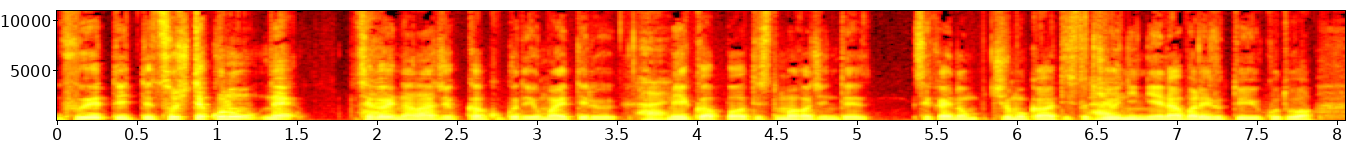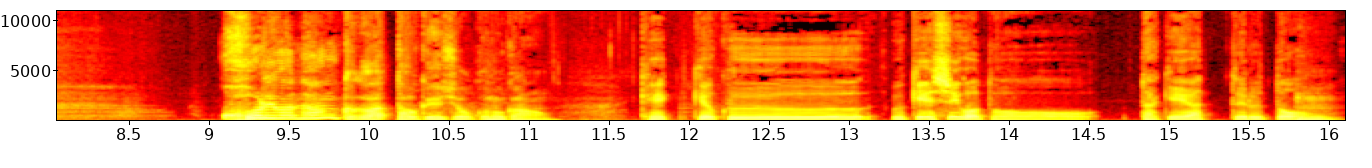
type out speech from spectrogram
増えていって、そしてこのね、世界70カ国で読まれてるメイクアップアーティストマガジンで世界の注目アーティスト10人に選ばれるということは、これは何かがあったわけでしょう、この間。結局、受け仕事だけやってると、うん、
